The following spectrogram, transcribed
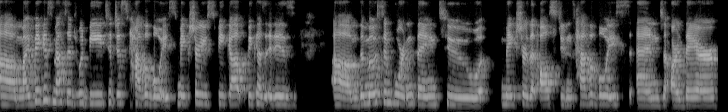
Um, my biggest message would be to just have a voice. Make sure you speak up because it is um, the most important thing to make sure that all students have a voice and are there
